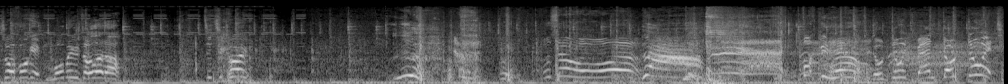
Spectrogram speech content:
所有伙计唔好俾佢走得啦！截住佢！好伤害我啊！Fucking hell! Don't do it, man! Don't do it!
